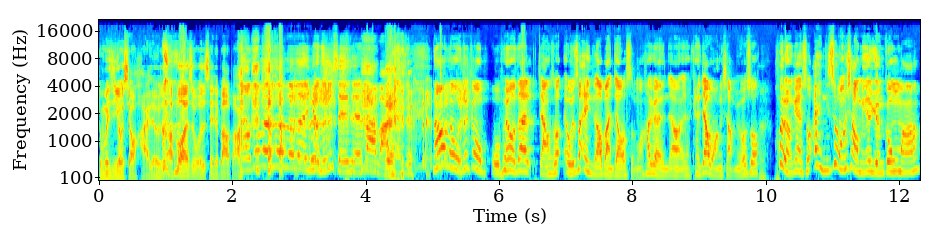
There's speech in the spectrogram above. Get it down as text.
我们已经有小孩了，我说啊，不好意思，我是谁的爸爸。哦，对对对对对，你可能是谁谁的爸爸。对然后呢，我就跟我我朋友在讲说，哎，我就说，哎，你老板叫什么？他可能叫可能叫王小明。我说，会有人跟你说，哎，你是王小明的员工吗？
